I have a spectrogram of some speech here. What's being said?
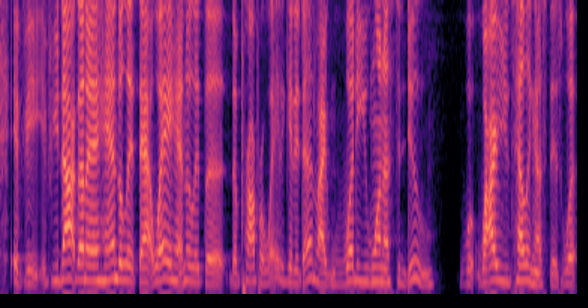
if you, if you're not going to handle it that way, handle it the the proper way to get it done, like what do you want us to do? Why are you telling us this? What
